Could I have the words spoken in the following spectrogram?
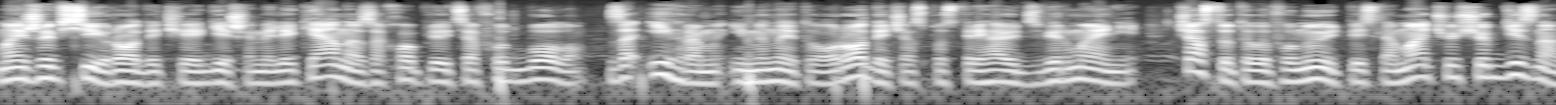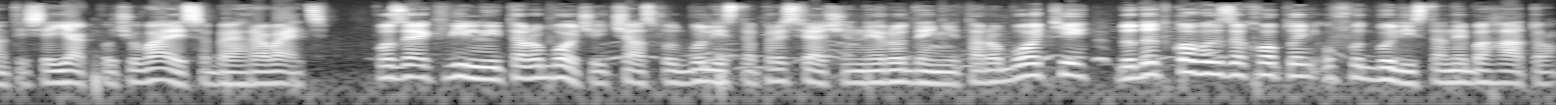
Майже всі родичі Ягіша Мелікяна захоплюються футболом. За іграми іменитого родича спостерігають з Вірменії. Часто телефонують після матчу, щоб дізнатися, як почуває себе гравець. Поза як вільний та робочий час футболіста присвячений родині та роботі, додаткових захоплень у футболіста небагато.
